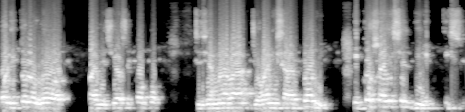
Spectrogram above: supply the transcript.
politólogo, falleció hace poco, se llamaba Giovanni Sartori, ¿Qué cosa es el directismo?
